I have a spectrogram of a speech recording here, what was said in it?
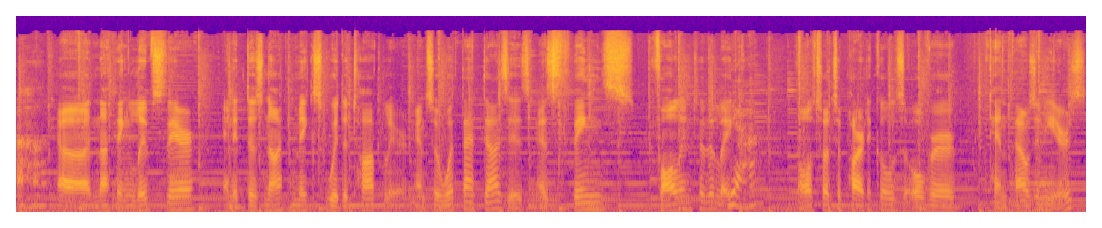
Uh, nothing lives there, and it does not mix with the top layer. And so what that does is, as things fall into the lake, Yeah. all sorts of particles over 10,000 years,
